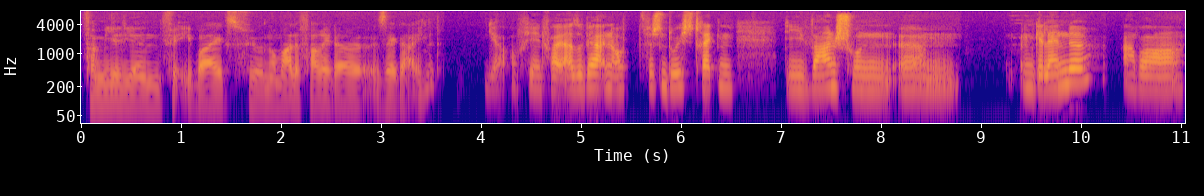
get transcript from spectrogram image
Familien, für E-Bikes, für normale Fahrräder sehr geeignet? Ja, auf jeden Fall. Also wir hatten auch zwischendurch Strecken, die waren schon ähm, im Gelände, aber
